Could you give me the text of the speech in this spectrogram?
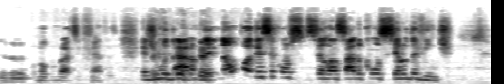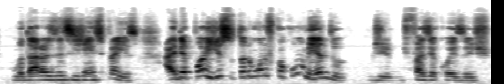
uhum. o Book of Fantasy. Eles mudaram para ele não poder ser, ser lançado com o selo D20. Mudaram as exigências para isso. Aí depois disso, todo mundo ficou com medo de, de fazer coisas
